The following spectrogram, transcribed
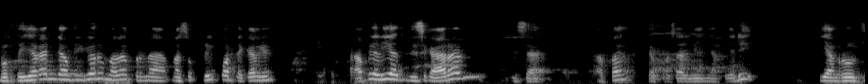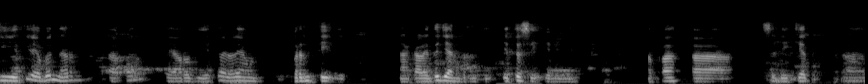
buktinya kan Kang Figur malah pernah masuk Freeport ya Kang ya. Tapi lihat di sekarang bisa apa ke perusahaan minyak. Jadi yang rugi itu ya benar apa yang rugi itu adalah yang berhenti nah kalian itu jangan berhenti itu sih ininya apa uh, sedikit uh,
